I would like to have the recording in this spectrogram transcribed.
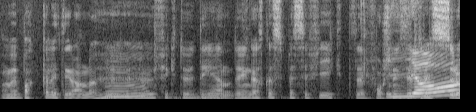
Om vi backar lite grann då. Hur, mm. hur, fick du idén? Det är en ganska specifikt eh, forskningsintresse ja, du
